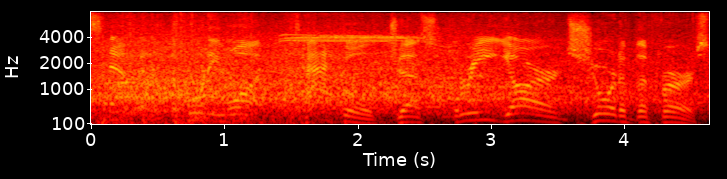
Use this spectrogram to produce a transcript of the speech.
snapping at the 41. Tackled just three yards short of the first.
